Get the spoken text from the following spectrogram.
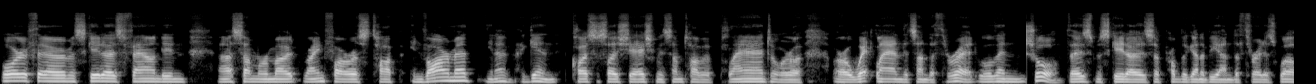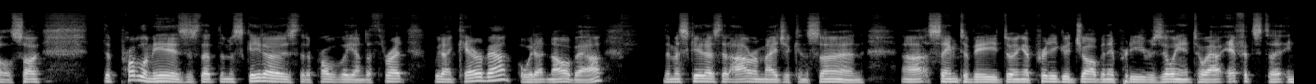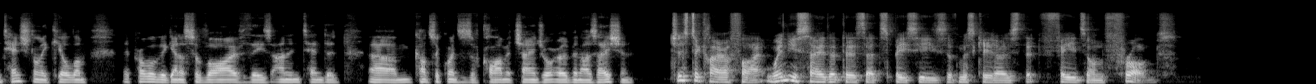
Or if there are mosquitoes found in uh, some remote rainforest type environment you know again close association with some type of plant or a or a wetland that's under threat well then sure those mosquitoes are probably going to be under threat as well. So the problem is is that the mosquitoes that are probably under threat we don't care about or we don't know about the mosquitoes that are a major concern uh, seem to be doing a pretty good job and they're pretty resilient to our efforts to intentionally kill them. They're probably going to survive these unintended um, consequences of climate change or urbanization. Just to clarify, when you say that there's that species of mosquitoes that feeds on frogs,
